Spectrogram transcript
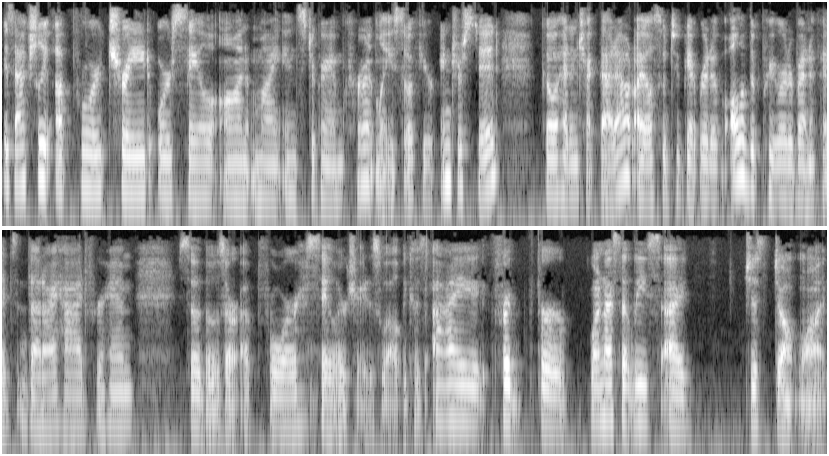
is actually up for trade or sale on my Instagram currently. So if you're interested, go ahead and check that out. I also did get rid of all of the pre-order benefits that I had for him. So those are up for sale or trade as well because I, for, for ONEUS at least, I just don't want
